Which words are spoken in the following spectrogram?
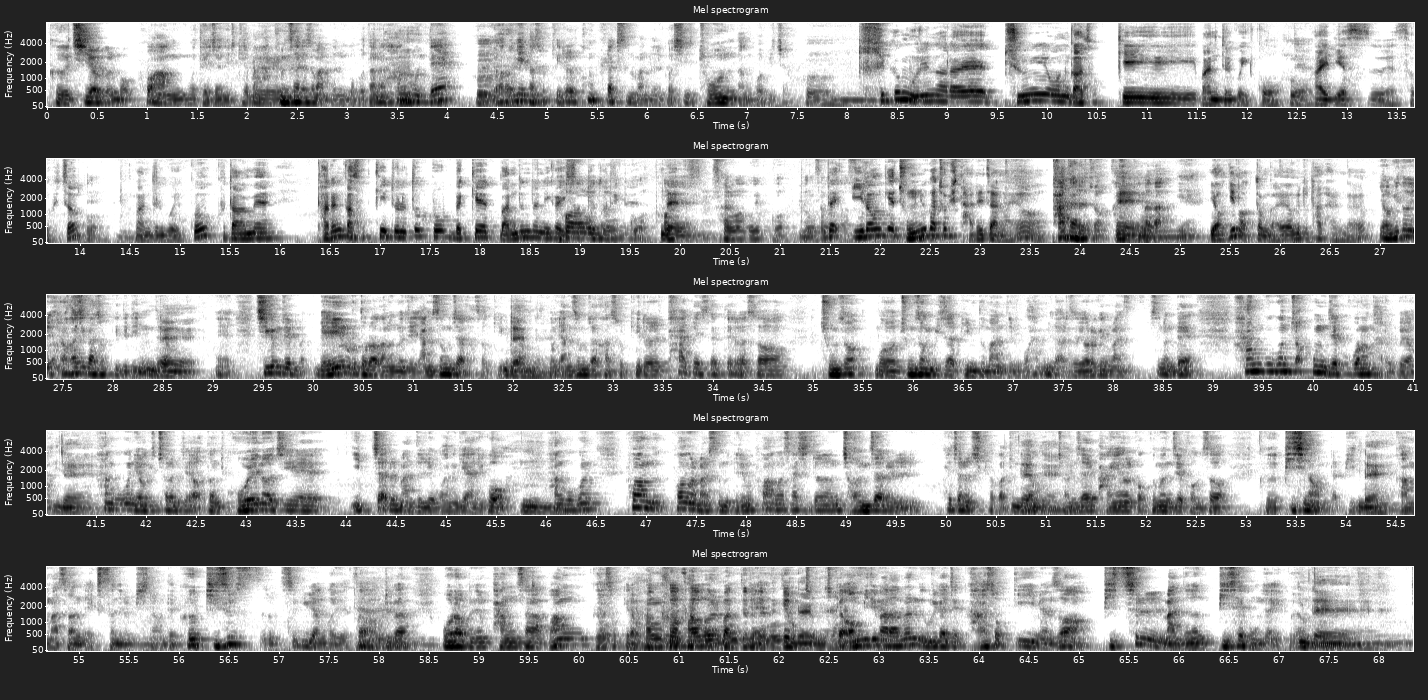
그 지역을 뭐 포항, 뭐 대전 이렇게 막 음. 분산해서 만드는 것보다는 한 군데 음. 여러 개 가속기를 콤플렉스로 만드는 것이 좋은 방법이죠. 음. 지금 우리나라에 중이온 가속기 만들고 있고 네. IBS에서 그죠? 네. 만들고 있고 그 다음에 다른 가속기들도 뭐 몇 개 만든 데가 있었던. 있고 네. 사용하고 있고 근데 이런 게 종류가 조금씩 다르잖아요. 다 다르죠. 네. 가속기마다. 예. 여기는 어떤가요? 여기도 다 다른가요? 여기도 여러 가지 가속기들이 있는데 네. 예, 지금 이제 메인으로 돌아가는 건 이제 양성자 가속기고요. 네네. 뭐 양성자 가속기를 타겟에 때려서 중성 뭐 중성 미자 빔도 만들고 합니다. 그래서 여러 개를 쓰는데 한국은 조금 이제 그거는 다르고요. 네. 한국은 여기처럼 이제 어떤 고에너지의 입자를 만들려고 하는 게 아니고 음. 한국은 포항 포항을 말씀을 드리면 포항은 사실은 전자를 회전을 시켜가지고요. 네네. 전자의 방향을 꺾으면 이제 거기서 그 빛이 나옵니다. 빛, 네. 감마선, X선 이런 빛이 나오는데 그 빛을 쓰, 기 위한 거여서 네. 우리가 뭐라 그러냐면 방사광 가속기라고 방사광을 네. 만들어내는 게 네. 목적이죠. 그러니까 엄밀히 말하면 우리가 이제 가속기이면서 빛을 만드는 빛의 공장이고요. 네.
